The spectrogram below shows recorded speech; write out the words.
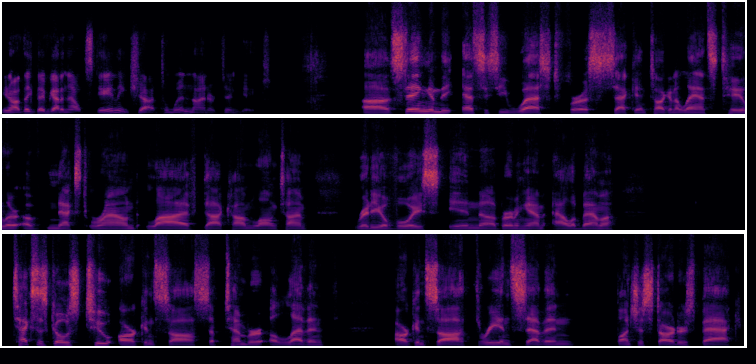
you know, I think they've got an outstanding shot to win nine or 10 games. Uh, staying in the SEC West for a second, talking to Lance Taylor of nextroundlive.com, longtime radio voice in uh, Birmingham, Alabama. Texas goes to Arkansas September 11th. Arkansas three and seven, bunch of starters back.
